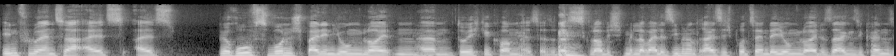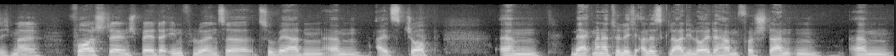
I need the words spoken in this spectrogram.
Influencer als, als Berufswunsch bei den jungen Leuten mhm. ähm, durchgekommen ist. Also dass, glaube ich, mittlerweile 37 Prozent der jungen Leute sagen, sie können sich mal vorstellen, später Influencer zu werden ähm, als Job ähm, merkt man natürlich alles klar, die Leute haben verstanden, ähm,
